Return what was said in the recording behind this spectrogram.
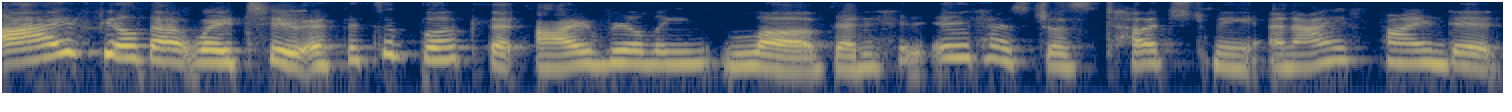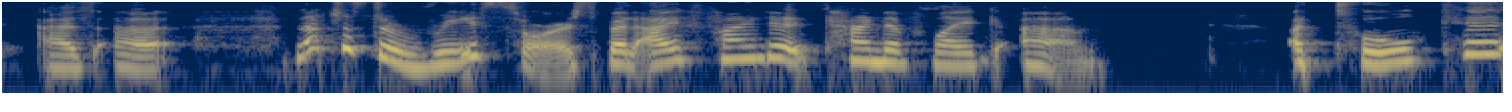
I feel that way too. If it's a book that I really love, that it, it has just touched me, and I find it as a not just a resource, but I find it kind of like um, a toolkit,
